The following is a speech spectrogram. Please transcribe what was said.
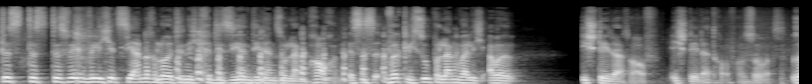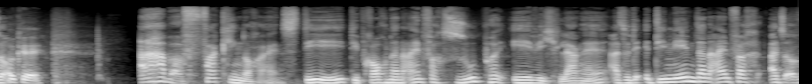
das, das, deswegen will ich jetzt die anderen Leute nicht kritisieren, die dann so lange brauchen. Es ist wirklich super langweilig, aber ich stehe da drauf. Ich stehe da drauf auf sowas. So. Okay. Aber fucking noch eins. Die, die brauchen dann einfach super ewig lange. Also die, die nehmen dann einfach, also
